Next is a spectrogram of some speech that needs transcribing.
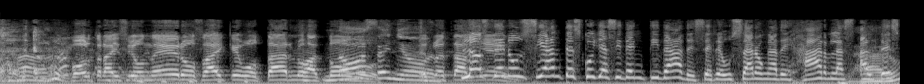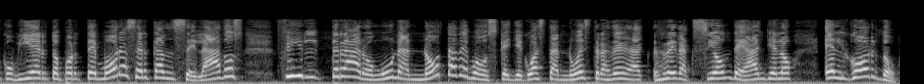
Ah. Por traicioneros hay que votarlos a todos. No, señor. Los denunciantes cuyas identidades se rehusaron a dejarlas al descubierto por temor a ser cancelados, filtraron una nota de voz que llegó hasta nuestra redacción de Ángelo El Gordo,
